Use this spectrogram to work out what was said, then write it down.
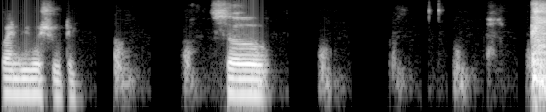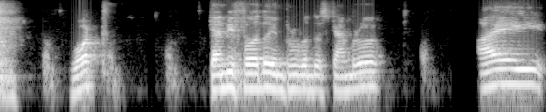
when we were shooting. So, what can be further improved on this camera? I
